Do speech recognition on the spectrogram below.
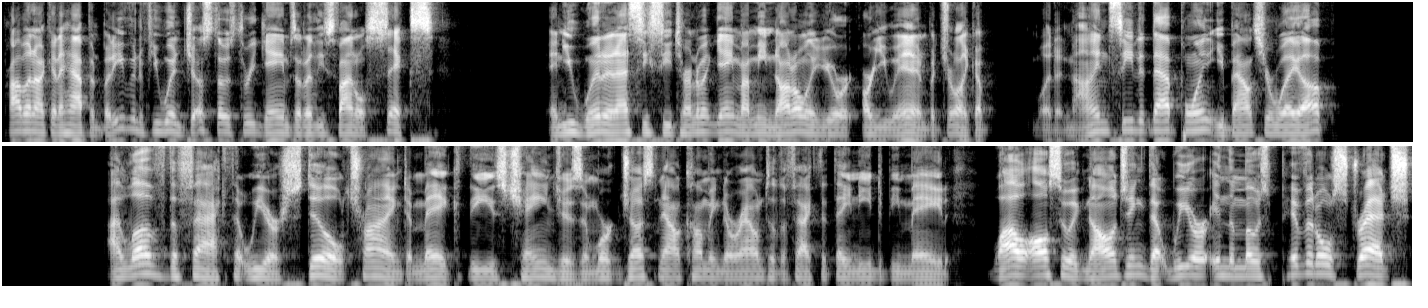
Probably not going to happen. But even if you win just those three games out of these final six, and you win an SEC tournament game, I mean, not only are you in, but you're like a what a nine seed at that point. You bounce your way up. I love the fact that we are still trying to make these changes, and we're just now coming around to the fact that they need to be made, while also acknowledging that we are in the most pivotal stretch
